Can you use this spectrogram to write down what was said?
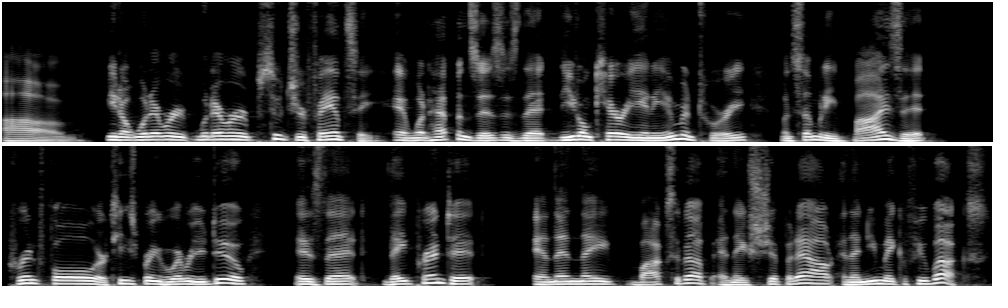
um, you know, whatever whatever suits your fancy. And what happens is is that you don't carry any inventory. When somebody buys it, Printful or Teespring, whoever you do, is that they print it and then they box it up and they ship it out, and then you make a few bucks.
